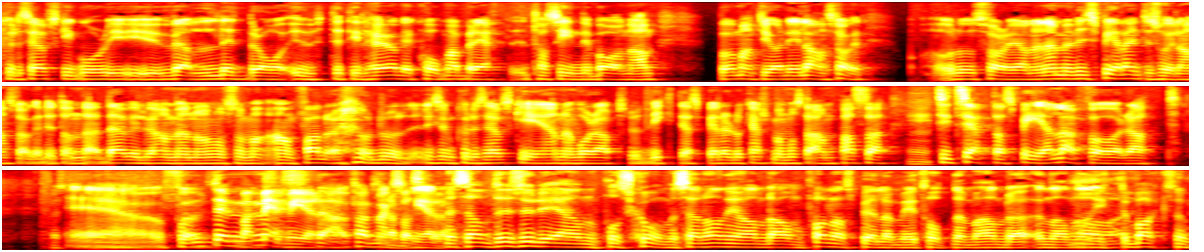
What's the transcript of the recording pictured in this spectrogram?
Kulusevski går ju väldigt bra ute till höger, komma brett, ta sig in i banan. Bör man inte göra det i landslaget? Och då svarar jag nej men vi spelar inte så i landslaget utan där, där vill vi använda honom som anfallare. Och då, liksom, Kulusevski är en av våra absolut viktiga spelare. Då kanske man måste anpassa sitt sätt att spela för att eh, få ut det mesta. För att maximera. Men samtidigt så är det en position. Men sen har ni ju andra anfallare att spela med i Tottenham. Andra, en annan Ja, ytterback som,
